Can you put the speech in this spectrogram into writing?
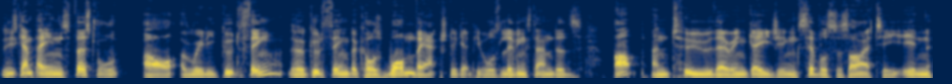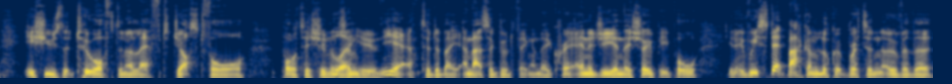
these campaigns, first of all, are a really good thing. They're a good thing because one, they actually get people's living standards up, and two, they're engaging civil society in issues that too often are left just for politicians People like and- you. yeah, to debate. And that's a good thing. And they create energy and they show people, you know, if we step back and look at Britain over the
